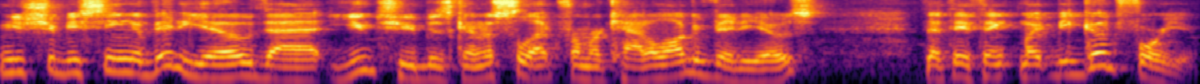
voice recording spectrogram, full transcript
you should be seeing a video that YouTube is going to select from our catalog of videos that they think might be good for you.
